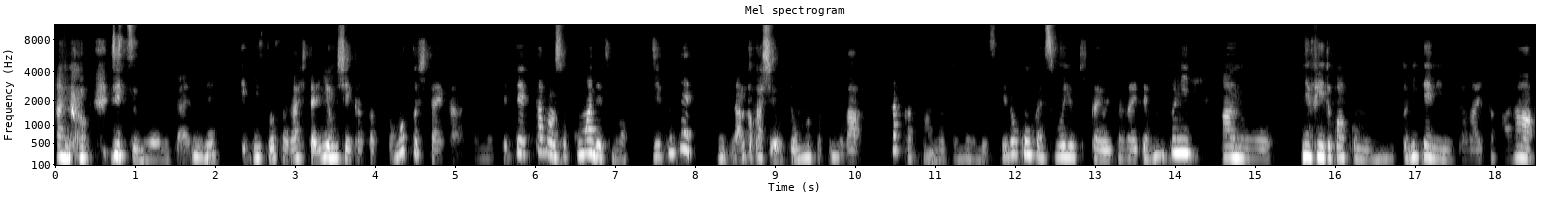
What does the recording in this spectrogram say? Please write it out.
あの、実務みたいなね。テキストを探したり、教え方とかもっとしたいからと思ってて、多分そこまでその自分で何とかしようって思ったことがなかったんだと思うんですけど、今回そういう機会をいただいて、本当に、あの、ね、フィードバックも本当に丁寧にいただいたから、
